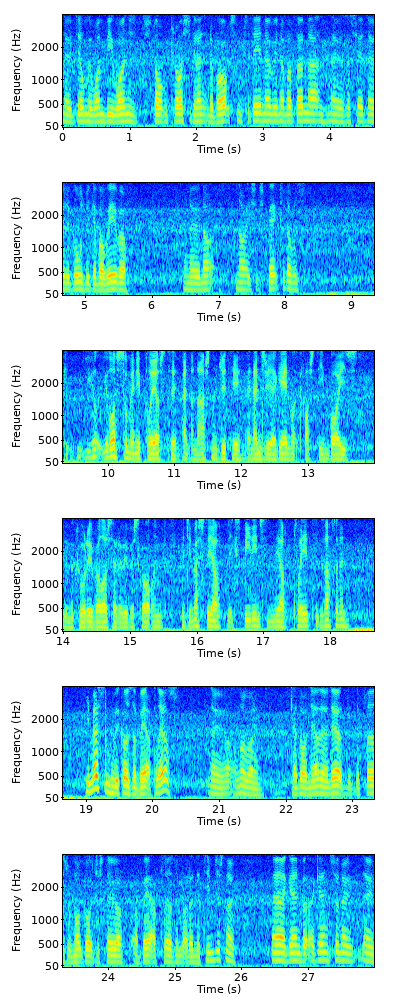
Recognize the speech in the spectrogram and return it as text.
now dealing with one v ones, stopping crosses, getting into the box. And today now we never done that. And now, as I said, now the goals we give away were, you know, not not as expected of us you, you lost so many players to international duty and injury again, like first team boys, the McCrory Willers are away with Scotland. Did you miss their experience and their play this afternoon? You missed them because they're better players. Now, I'm not going to kid on there. there the, the players we've not got just now are, are better players than are in the team just now. Uh, again, but again, so now, now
